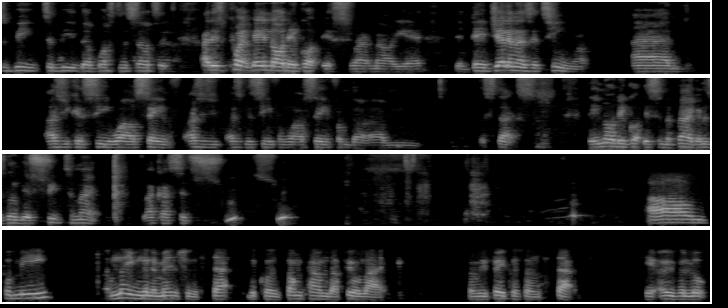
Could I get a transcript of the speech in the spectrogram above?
to beat to beat the Boston Celtics. At this point, they know they got this right now. Yeah, they, they're gelling as a team, right? and as you can see, what I was saying, as you, as you can see from what I was saying from the um, the stats, they know they got this in the bag, and it's going to be a sweep tonight. Like I said, sweep, sweep. Um, for me, I'm not even going to mention stats because sometimes I feel like when we focus on stats, it overlooks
